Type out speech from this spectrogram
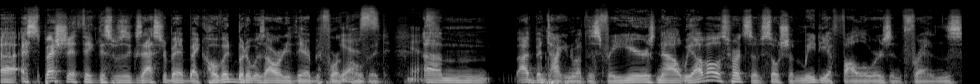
Uh, especially, I think this was exacerbated by COVID, but it was already there before Yes. COVID. Yes. Um, I've been talking about this for years now. We have all sorts of social media followers and friends,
